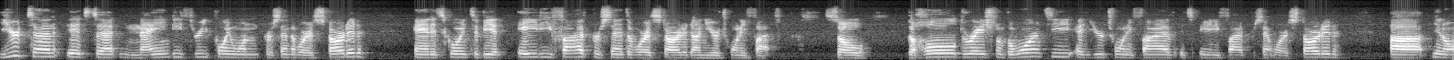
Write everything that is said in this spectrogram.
Year 10, it's at 93.1% of where it started, and it's going to be at 85% of where it started on year 25. So the whole duration of the warranty at year 25, it's 85% where it started. Uh, you know,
